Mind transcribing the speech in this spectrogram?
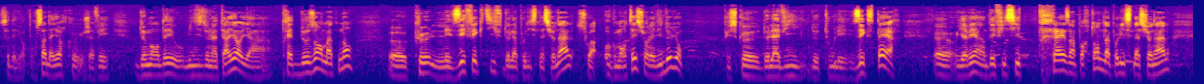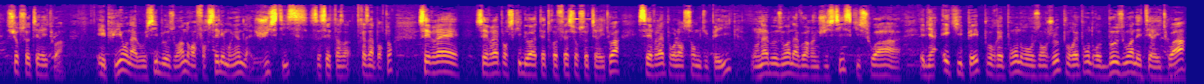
C'est d'ailleurs pour ça d'ailleurs que j'avais demandé au ministre de l'Intérieur il y a près de deux ans maintenant euh, que les effectifs de la police nationale soient augmentés sur la ville de Lyon puisque de l'avis de tous les experts, euh, il y avait un déficit très important de la police nationale sur ce territoire. Et puis, on avait aussi besoin de renforcer les moyens de la justice. Ça, c'est très important. C'est vrai, c'est vrai pour ce qui doit être fait sur ce territoire. C'est vrai pour l'ensemble du pays. On a besoin d'avoir une justice qui soit eh bien, équipée pour répondre aux enjeux, pour répondre aux besoins des territoires.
